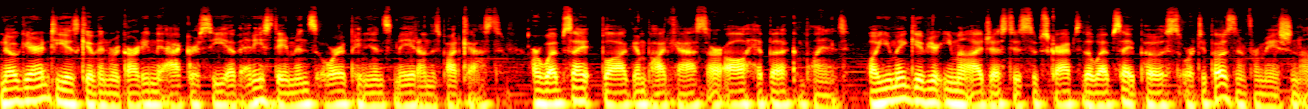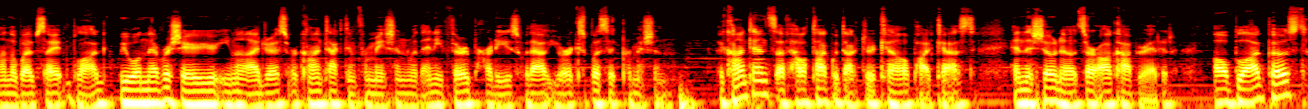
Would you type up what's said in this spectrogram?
No guarantee is given regarding the accuracy of any statements or opinions made on this podcast. Our website, blog, and podcasts are all HIPAA compliant. While you may give your email address to subscribe to the website posts or to post information on the website blog, we will never share your email address or contact information with any third parties without your explicit permission. The contents of Health Talk with Dr. Kell podcast and the show notes are all copyrighted. All blog posts,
